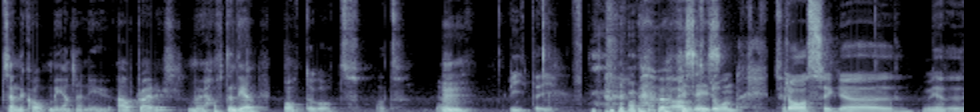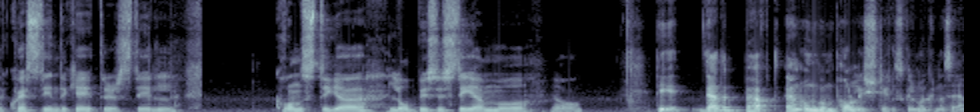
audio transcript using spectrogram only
sen det kom egentligen är ju Outriders. De har ju haft en del. Gott och gott att ja, Mm. bita i. Allt precis. från trasiga vet- quest indicators till konstiga lobbysystem och ja. Det, det hade behövt en omgång polish till skulle man kunna säga.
